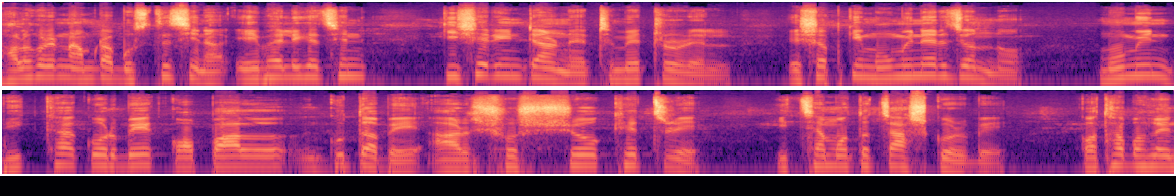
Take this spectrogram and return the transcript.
ভালো করে নামটা বুঝতেছি না। এই ভাই লিখেছেন, কিসের ইন্টারনেট, মেট্রো রেল? এসব কি মুমিনের জন্য? মুমিন ভিক্ষা করবে, কপাল গুতাবে আর শস্য ক্ষেত্রে ইচ্ছামতো চাষ করবে। কথা বলেন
